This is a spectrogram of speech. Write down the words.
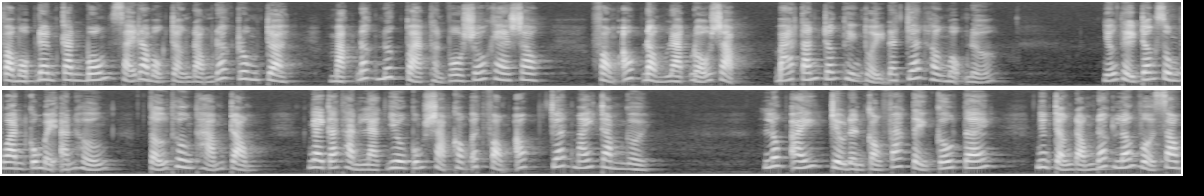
vào một đêm canh bốn xảy ra một trận động đất rung trời, mặt đất nứt toạc thành vô số khe sâu phòng ốc đồng loạt đổ sập, bá tánh trấn thiên thủy đã chết hơn một nửa. Những thị trấn xung quanh cũng bị ảnh hưởng, tử thương thảm trọng. Ngay cả thành lạc dương cũng sập không ít phòng ốc, chết mấy trăm người. Lúc ấy, triều đình còn phát tiền cứu tế, nhưng trận động đất lớn vừa xong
